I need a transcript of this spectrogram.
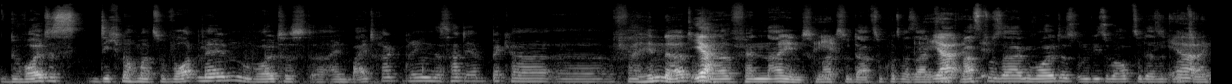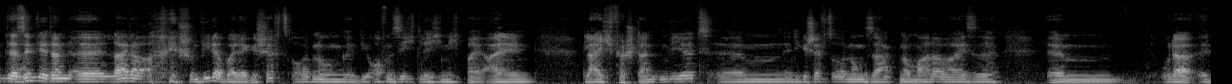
Du wolltest dich nochmal zu Wort melden, du wolltest äh, einen Beitrag bringen, das hat der Bäcker äh, verhindert ja. oder verneint. Magst du dazu kurz was sagen, ja, was du sagen wolltest und wie es überhaupt zu der Situation Ja, da sind wir dann äh, leider schon wieder bei der Geschäftsordnung, die offensichtlich nicht bei allen gleich verstanden wird. Ähm, die Geschäftsordnung sagt normalerweise, ähm, oder äh,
